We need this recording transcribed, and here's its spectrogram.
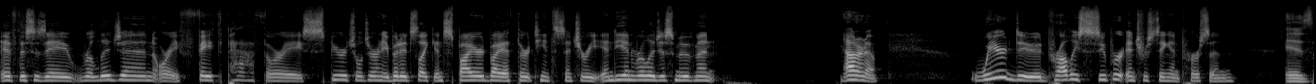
if this is a religion or a faith path or a spiritual journey, but it's like inspired by a 13th century Indian religious movement. I don't know. Weird dude, probably super interesting in person. Is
